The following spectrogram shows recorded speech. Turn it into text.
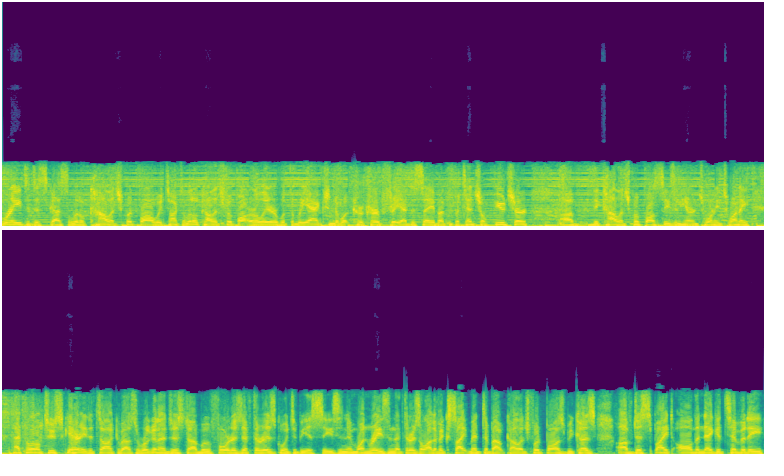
three to discuss a little college football. We talked a little college football earlier with the reaction to what Kirk Herbstreit had to say about the potential future of the college football season here in 2020 that's a little too scary to talk about. So we're going to just uh, move forward as if there is going to be a season. And one reason that there is a lot of excitement about college football is because of, despite all the negativity,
